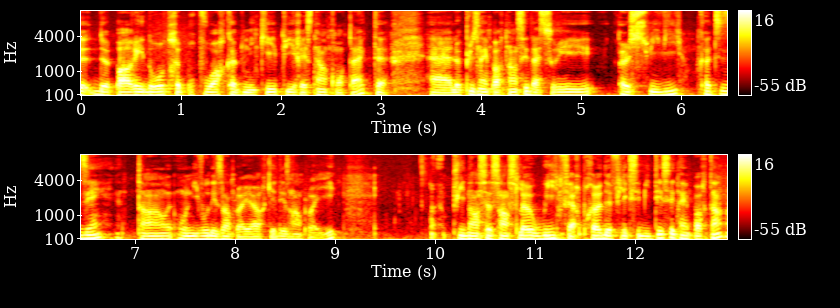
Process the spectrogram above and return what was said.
de, de part et d'autre pour pouvoir communiquer puis rester en contact. Euh, le plus important, c'est d'assurer un suivi quotidien, tant au niveau des employeurs que des employés. Puis dans ce sens-là, oui, faire preuve de flexibilité, c'est important.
